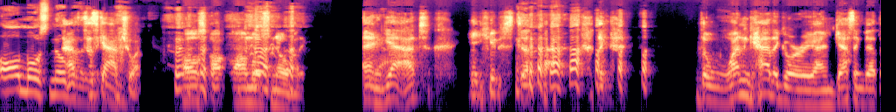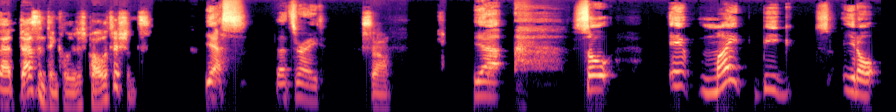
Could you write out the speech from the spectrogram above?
almost nobody. That's Saskatchewan. Also, almost nobody. And yet, you still have, like the one category I'm guessing that that doesn't include is politicians. yes, that's right. So Yeah. So it might be, you know,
